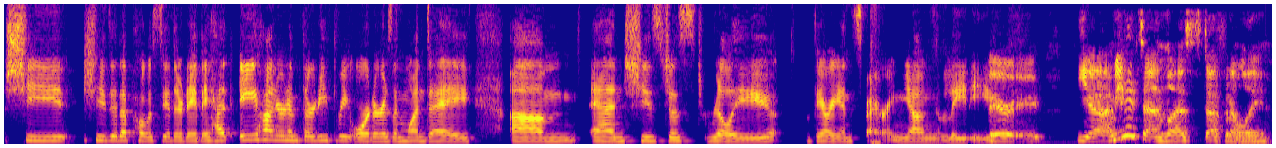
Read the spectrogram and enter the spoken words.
she she did a post the other day. They had 833 orders in one day um, and she's just really very inspiring young lady. Very yeah, I mean, it's endless, definitely.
